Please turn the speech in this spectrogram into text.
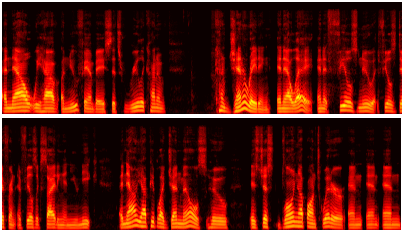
and now we have a new fan base that's really kind of kind of generating in LA and it feels new, it feels different, it feels exciting and unique. And now you have people like Jen Mills who is just blowing up on Twitter and and and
